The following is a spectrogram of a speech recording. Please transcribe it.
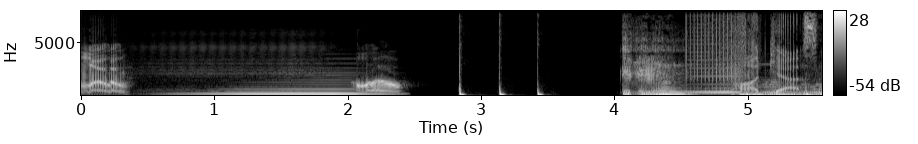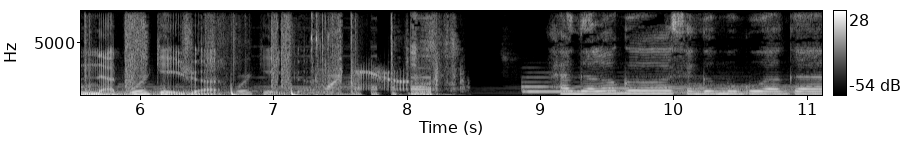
Hello? Hello? Podcast Network Asia. Network Asia. Haga logo, segemu gua ga.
